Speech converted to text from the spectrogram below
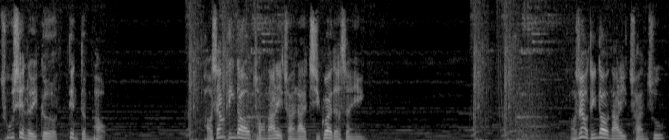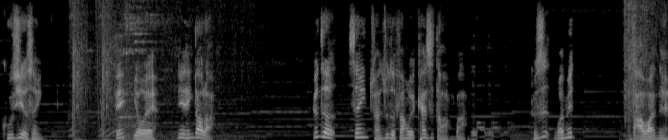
出现了一个电灯泡，好像听到从哪里传来奇怪的声音，好像有听到哪里传出哭泣的声音。哎，有哎，你也听到了，跟着声音传出的方位开始导航吧。可是我还没打完呢，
